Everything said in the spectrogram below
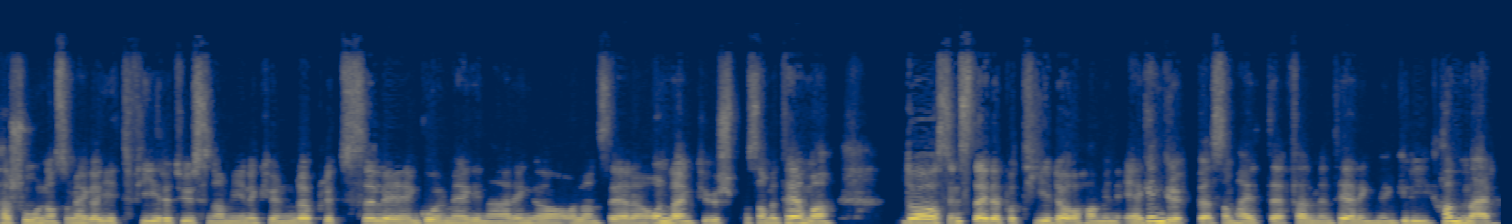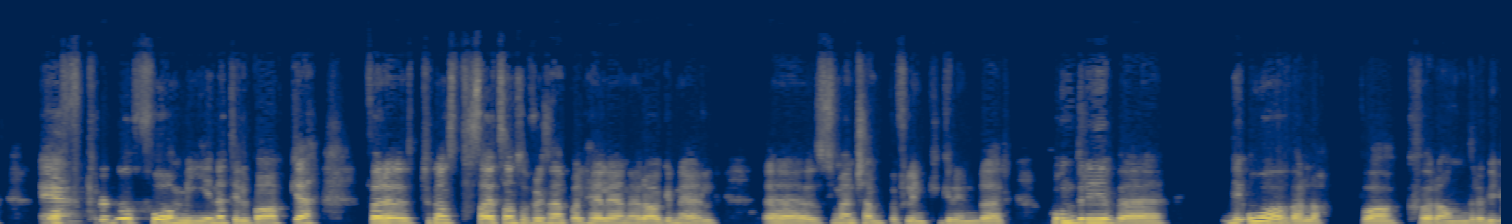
personer som jeg har gitt 4000 av mine kunder, plutselig går meg i næringa og lanserer online-kurs på samme tema, da syns jeg det er på tide å ha min egen gruppe som heter Fermentering med Gry Hammer. Og prøve å få mine tilbake. For eh, Du kan si et sånt som f.eks. Helene Ragnhild, eh, som er en kjempeflink gründer. Hun driver Vi overlapper hverandre, vi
